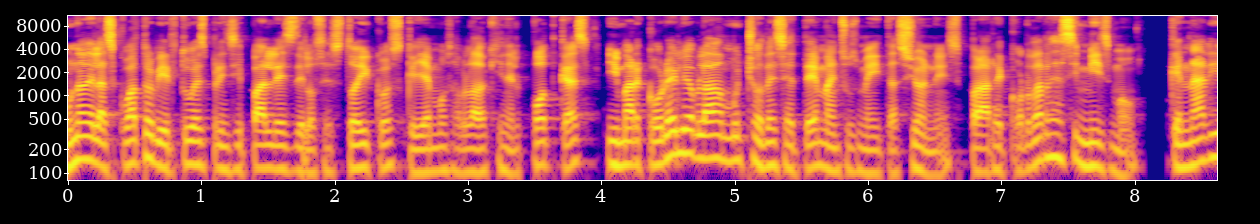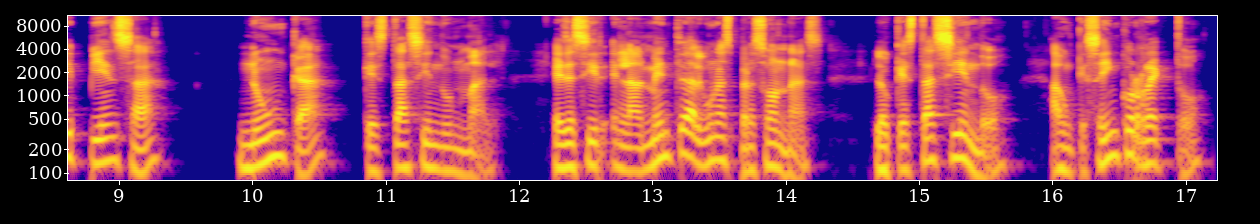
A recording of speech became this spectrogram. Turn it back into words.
Una de las cuatro virtudes principales de los estoicos que ya hemos hablado aquí en el podcast, y Marco Aurelio hablaba mucho de ese tema en sus meditaciones, para recordarse a sí mismo que nadie piensa nunca que está haciendo un mal. Es decir, en la mente de algunas personas, lo que está haciendo, aunque sea incorrecto,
